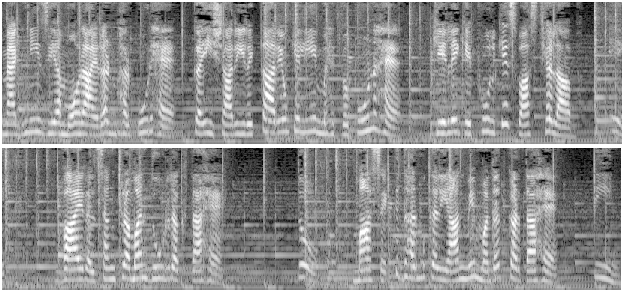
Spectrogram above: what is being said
मैग्नीशियम और आयरन भरपूर है। कई शारीरिक कार्यों के लिए महत्वपूर्ण है। केले के फूल के स्वास्थ्य लाभ। एक, वायरल संक्रमण दूर रखता है। दो, मासिक धर्म कल्याण में मदद करता है। तीन,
